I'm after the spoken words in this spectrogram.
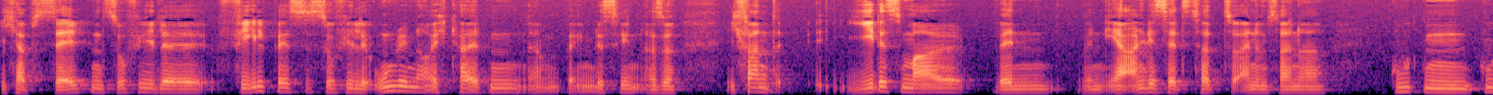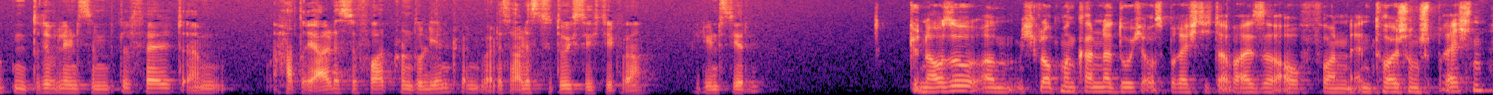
ich habe selten so viele Fehlpässe, so viele Ungenauigkeiten ähm, bei ihm gesehen. Also ich fand jedes Mal, wenn, wenn er angesetzt hat zu einem seiner guten, guten Dribblings im Mittelfeld, ähm, hat Real das sofort kontrollieren können, weil das alles zu durchsichtig war. Wie ging es dir denn? Genauso, ähm, ich glaube, man kann da durchaus berechtigterweise auch von Enttäuschung sprechen.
